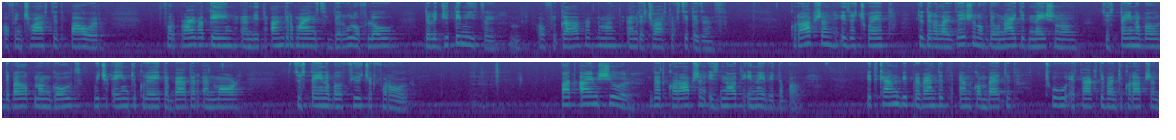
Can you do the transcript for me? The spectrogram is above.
of entrusted power for private gain, and it undermines the rule of law, the legitimacy of the government, and the trust of citizens. Corruption is a threat to the realization of the United Nations Sustainable Development Goals, which aim to create a better and more sustainable future for all. But I am sure that corruption is not inevitable. It can be prevented and combated through effective anti-corruption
